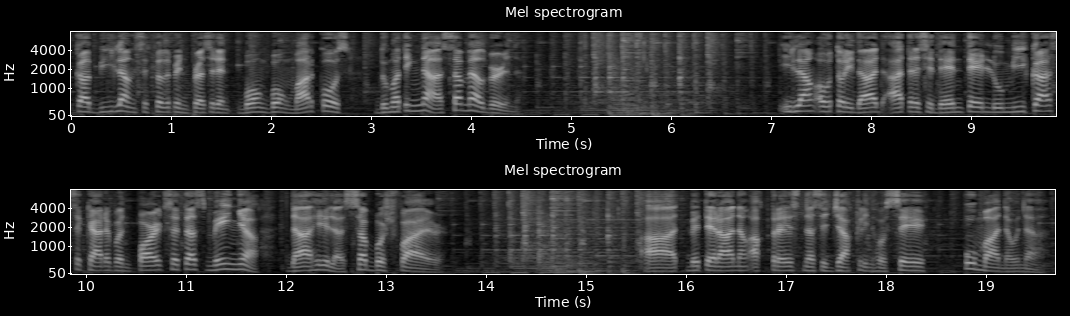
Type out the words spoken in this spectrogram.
kabilang si Philippine President Bongbong Marcos dumating na sa Melbourne. Ilang autoridad at residente lumika sa Caravan Park sa Tasmania dahil sa bushfire. At veteranang aktres na si Jacqueline Jose pumanaw na.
